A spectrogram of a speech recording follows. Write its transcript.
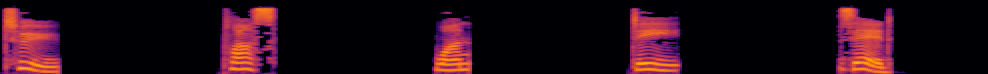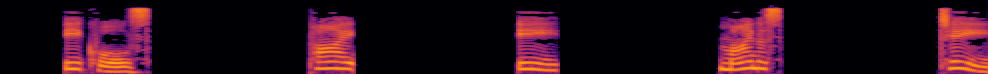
two plus one D Z equals pi E minus T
